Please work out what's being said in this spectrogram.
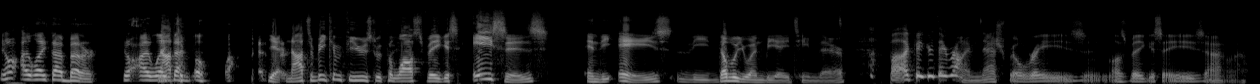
You know, I like that better. You know, I like Not that a lot better. Yeah, not to be confused with the Las Vegas Aces and the A's, the WNBA team there. But I figured they rhyme. Nashville Rays and Las Vegas A's. I don't know.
